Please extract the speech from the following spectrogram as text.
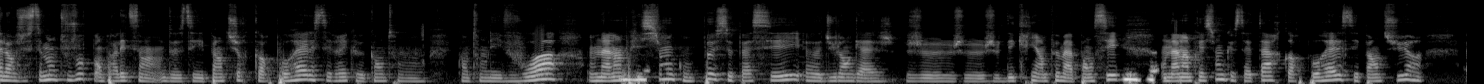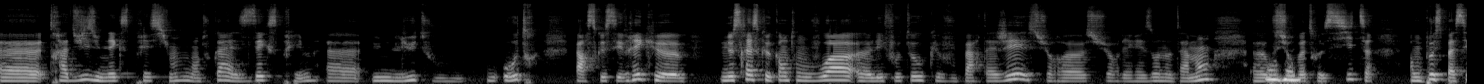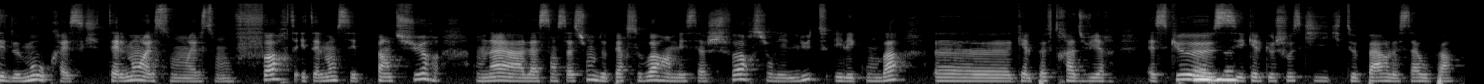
Alors justement, toujours en parler de, de ces peintures corporelles, c'est vrai que quand on, quand on les voit, on a l'impression qu'on peut se passer euh, du langage. Je, je, décris un peu ma pensée. On a l'impression que cet art corporel, ces peintures, euh, traduisent une expression, ou en tout cas elles expriment euh, une lutte ou, ou, autre. Parce que c'est vrai que ne serait-ce que quand on voit euh, les photos que vous partagez sur, euh, sur les réseaux notamment, euh, ou sur mhm. votre site, on peut se passer de mots presque, tellement elles sont, elles sont fortes et tellement ces peintures, on a la sensation de percevoir un message fort sur les luttes et les combats qu'elles peuvent traduire. Est-ce que mhm. c'est quelque chose qui, qui te parle, ça ou pas?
